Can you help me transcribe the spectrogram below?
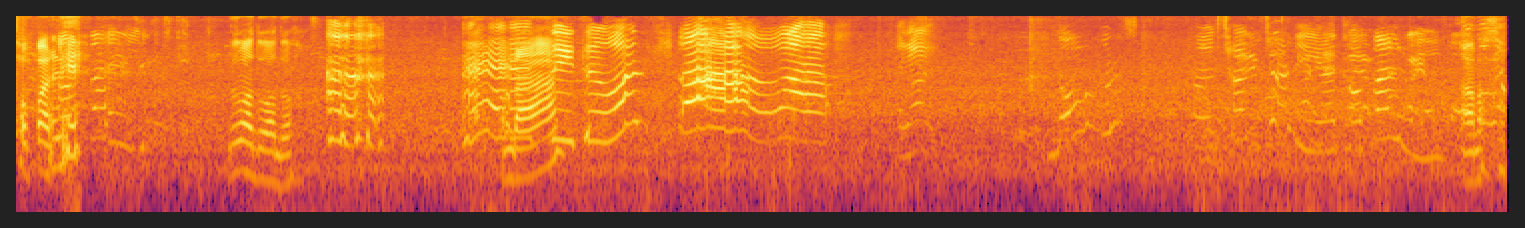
더? 빨리 누워 누워 누워. 간다. 와, 와. 아니야. 너무 어, 천천히 해, 더 빨리. 알았어.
